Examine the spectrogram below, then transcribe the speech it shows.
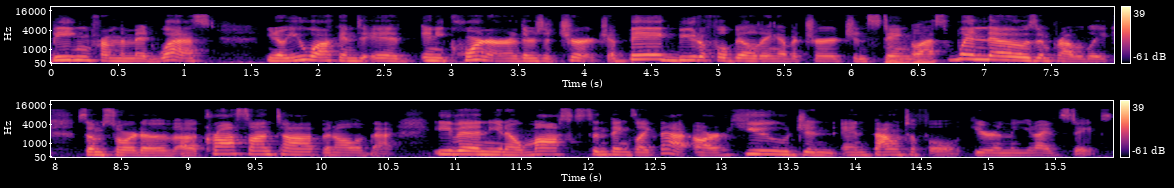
being from the midwest you know you walk into any corner there's a church a big beautiful building of a church and stained mm-hmm. glass windows and probably some sort of uh, cross on top and all of that even you know mosques and things like that are huge and, and bountiful here in the united states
